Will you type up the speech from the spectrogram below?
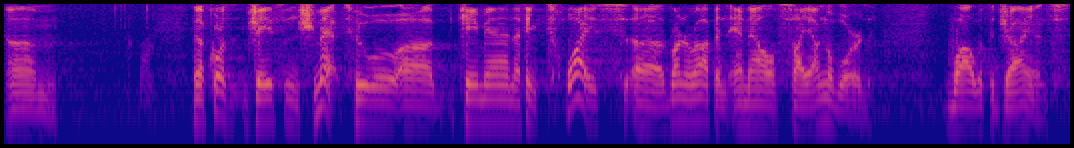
Um, And of course, Jason Schmidt, who uh, came in, I think, twice, uh, runner up in NL Cy Young Award while with the Giants.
